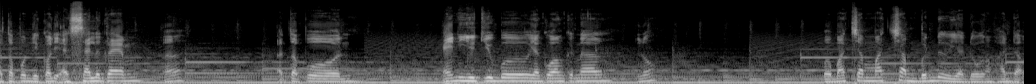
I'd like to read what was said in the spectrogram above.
ataupun dia call it as Telegram, uh, ataupun any YouTuber yang korang kenal, you know. Bermacam-macam benda yang dia orang hadap.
